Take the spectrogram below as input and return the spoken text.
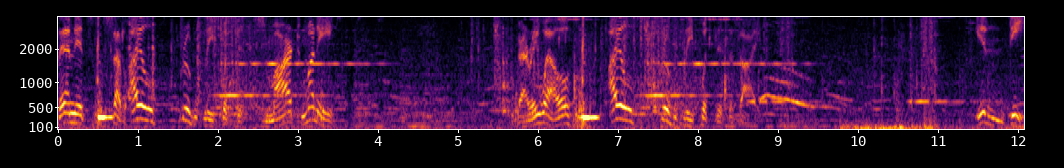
Then it's settled. I'll prudently put this smart money. Very well. I'll prudently put this aside. Indeed.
